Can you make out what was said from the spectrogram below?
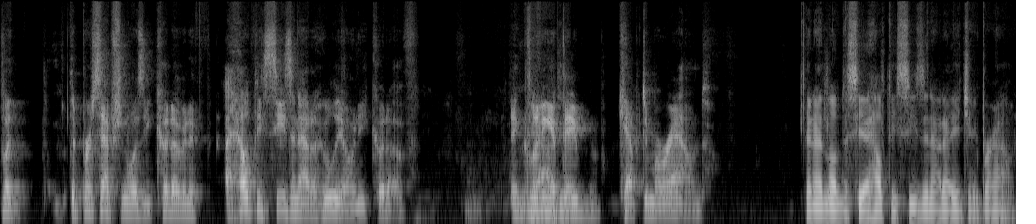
but the perception was he could have, and if a healthy season out of Julio, and he could have, including yeah, if they kept him around. And I'd love to see a healthy season out of AJ Brown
